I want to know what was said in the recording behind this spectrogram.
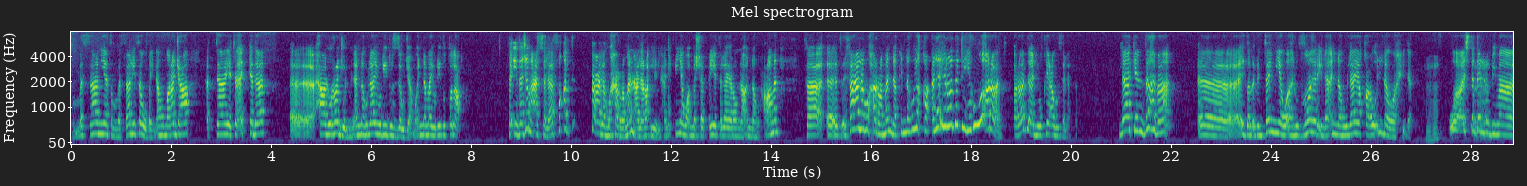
ثم الثانية ثم الثالثة وبينهما رجعة حتى يتأكد حال الرجل من أنه لا يريد الزوجة وإنما يريد الطلاق. فإذا جمع الثلاث فقد فعل محرما على رأي الحنيفية وأما الشافعية فلا يرون أنه حراما. ففعل محرما لكنه يقع على إرادته هو أراد أراد أن يوقعه ثلاثة لكن ذهب أيضا ابن تيمية وأهل الظاهر إلى أنه لا يقع إلا واحدة. واستدلوا بما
